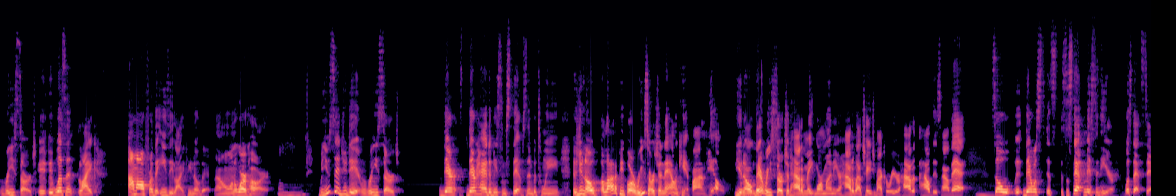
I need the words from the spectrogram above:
research. It, it wasn't like I'm all for the easy life. You know that. I don't want to work hard. But you said you did research. There, there had to be some steps in between because you know a lot of people are researching now and can't find help. You know, they're researching how to make more money or how do I change my career, how to how this, how that. Mhm. So it- there was it's, it's a step missing here. What's that step?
